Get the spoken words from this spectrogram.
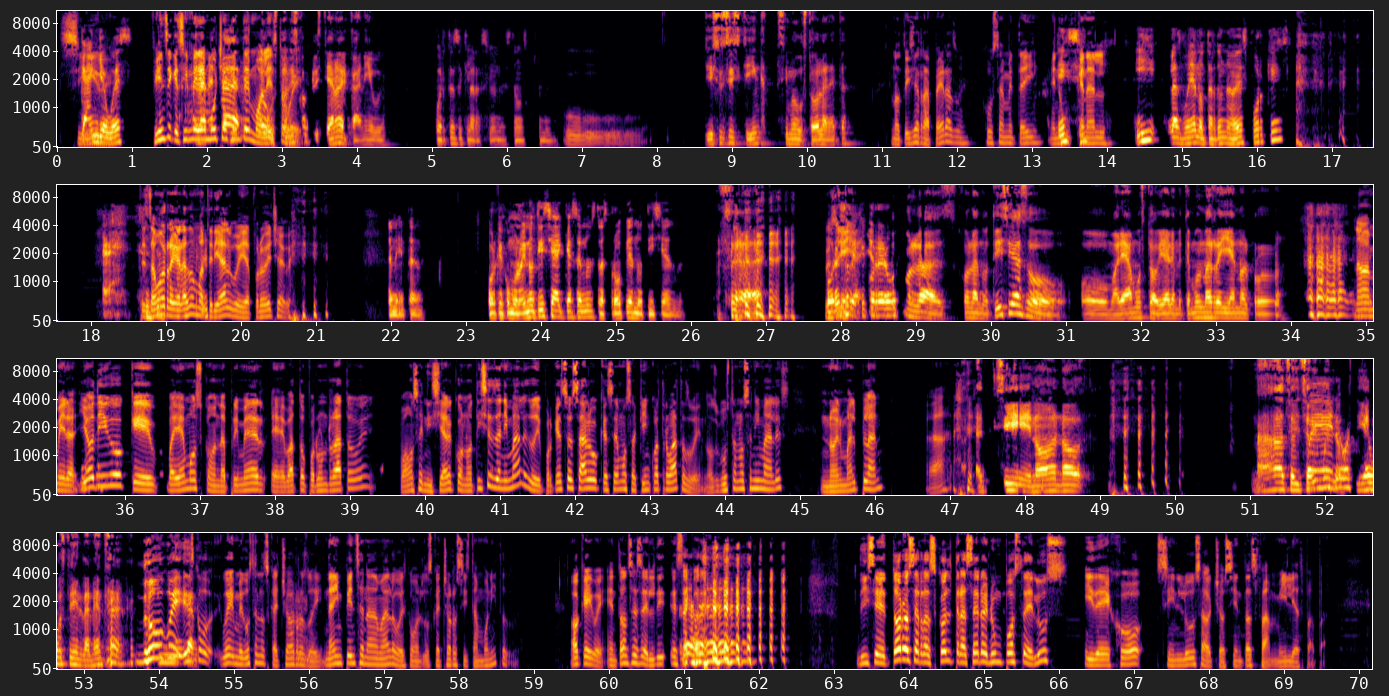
Sí, Kanye güey. West, Fíjense que sí miré neta, mucha gente me molesto, güey. disco cristiano de Kanye, güey. Fuertes declaraciones, estamos escuchando. Uh, Jesus is King, sí me gustó, la neta. noticias raperas, güey. Justamente ahí, en Sí, un sí. canal. Y las voy a anotar de una vez porque... Te estamos regalando material, güey. Aprovecha, güey. La neta. Porque como no hay noticia, hay que hacer nuestras propias noticias, güey. Por Pues eso de qué correr ¿Estamos con las, con las noticias o, o mareamos todavía? ¿Le metemos más relleno al programa? No, mira, yo digo que vayamos con la primer eh, vato por un rato, güey. Vamos a iniciar con noticias de animales, güey, porque eso es algo que hacemos aquí en Cuatro Vatos, güey. Nos gustan los animales, no el mal plan. ¿ah? Eh, Sí, no, no. No, soy, soy muy Bueno. nuevo así, Agustín, la neta. No, güey, es como, güey, me gustan los cachorros, güey. Nadie piensa nada malo, güey, es como los cachorros sí están bonitos, güey. Ok, güey, entonces el esa cosa- Dice, Toro se rascó el trasero en un poste de luz y dejó sin luz a 800 familias, papá.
